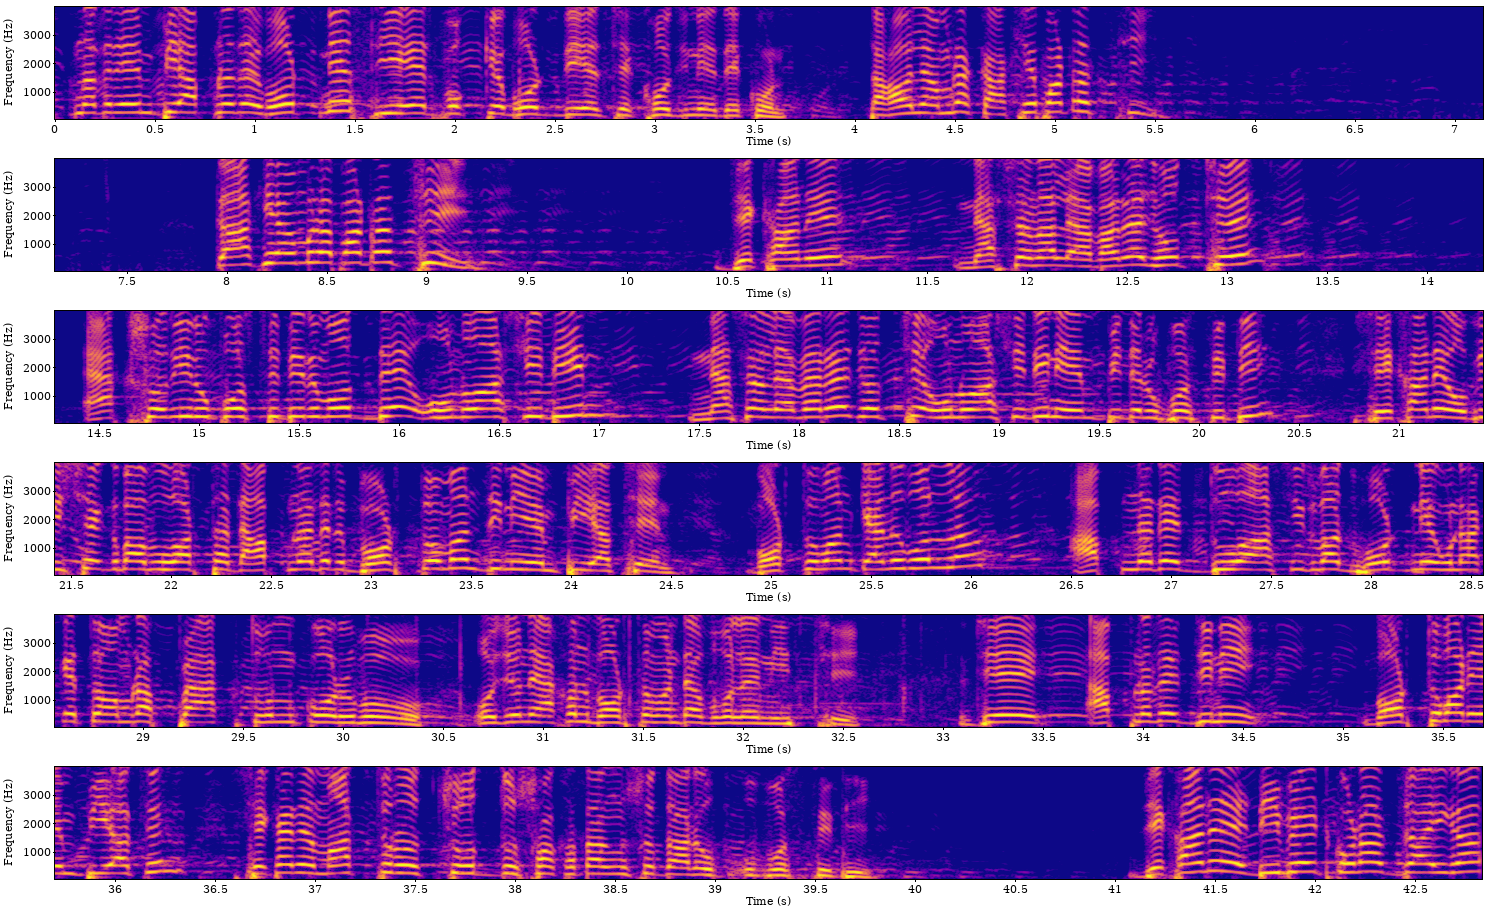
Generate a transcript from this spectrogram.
আপনাদের এমপি আপনাদের ভোট নিয়ে সিএর পক্ষে ভোট দিয়েছে, খোঁজ নিয়ে দেখুন। তাহলে আমরা কাকে পাঠাচ্ছি? কাকে আমরা পাঠাচ্ছি? যেখানে ন্যাশনাল অ্যাভারেজ হচ্ছে একশো দিন উপস্থিতির মধ্যে উনআশি দিন ন্যাশনাল অ্যাভারেজ হচ্ছে উনআশি দিন এমপিদের উপস্থিতি। সেখানে অভিষেক বাবু অর্থাৎ আপনাদের বর্তমান যিনি এমপি আছেন, বর্তমান কেন বললাম? আপনাদের দু আশীর্বাদ ভোট নিয়ে ওনাকে তো আমরা প্রাক্তন করব ওই জন্য এখন বর্তমানটা বলে নিচ্ছি। যে আপনাদের যিনি বর্তমান এমপি আছেন, সেখানে মাত্র চোদ্দ শতাংশ তার উপস্থিতি। যেখানে ডিবেট করার জায়গা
